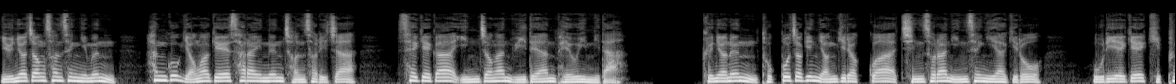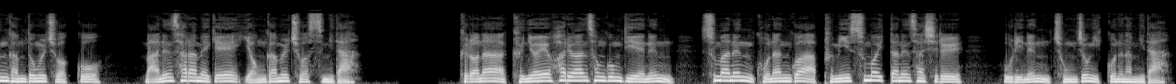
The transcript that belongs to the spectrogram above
윤여정 선생님은 한국 영화계에 살아있는 전설이자 세계가 인정한 위대한 배우입니다. 그녀는 독보적인 연기력과 진솔한 인생 이야기로 우리에게 깊은 감동을 주었고 많은 사람에게 영감을 주었습니다. 그러나 그녀의 화려한 성공 뒤에는 수많은 고난과 아픔이 숨어 있다는 사실을 우리는 종종 잊고는 합니다.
